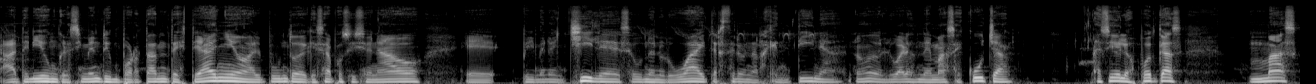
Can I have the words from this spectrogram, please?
ha tenido un crecimiento importante este año al punto de que se ha posicionado eh, primero en Chile, segundo en Uruguay, tercero en Argentina, ¿no? los lugares donde más se escucha. Ha sido los podcasts más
